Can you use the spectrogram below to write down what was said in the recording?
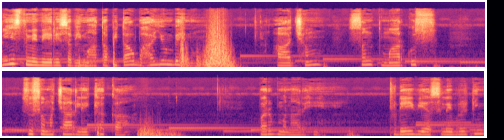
ख्रीस्त में मेरे सभी माता पिता भाइयों, बहनों, आज हम संत मार्कुस सुसमाचार लेखक का पर्व मना रहे हैं। Today we are celebrating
